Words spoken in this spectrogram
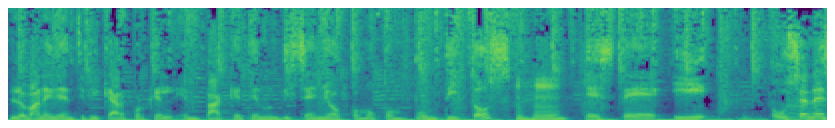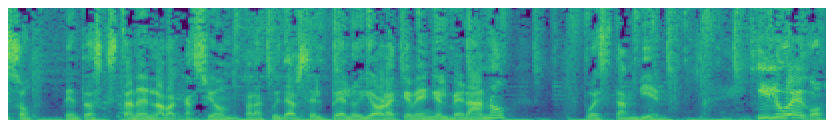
Lo van a identificar porque el empaque tiene un diseño como con puntitos. Este, y usen eso mientras que están en la vacación para cuidarse el pelo. Y ahora que venga el verano, pues también. Y luego,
